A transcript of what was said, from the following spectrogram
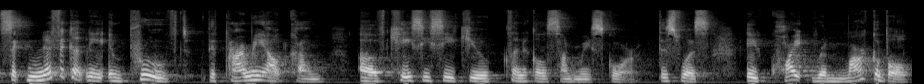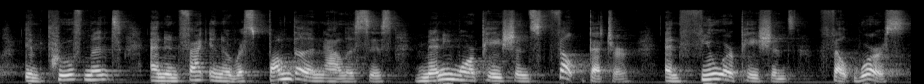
significantly improved the primary outcome of KCCQ clinical summary score. This was a quite remarkable improvement, and in fact, in a responder analysis, many more patients felt better and fewer patients felt worse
